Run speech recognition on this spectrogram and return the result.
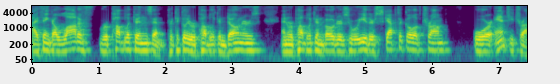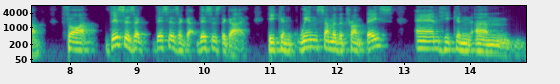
I think a lot of Republicans, and particularly Republican donors and Republican voters who were either skeptical of Trump or anti-Trump, thought this is a this is a guy this is the guy he can win some of the Trump base and he can um,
